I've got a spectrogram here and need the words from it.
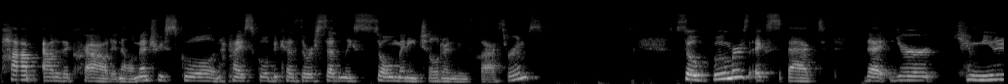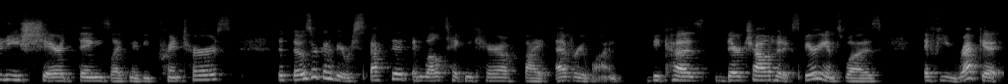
pop out of the crowd in elementary school and high school because there were suddenly so many children in these classrooms. So boomers expect that your community shared things like maybe printers, that those are going to be respected and well taken care of by everyone because their childhood experience was if you wreck it,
